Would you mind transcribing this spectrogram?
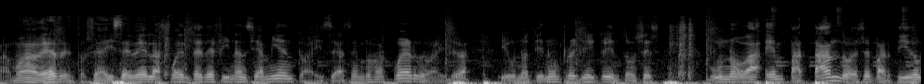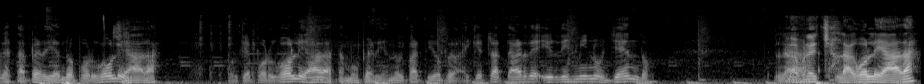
Vamos a ver, entonces ahí se ve las fuentes de financiamiento, ahí se hacen los acuerdos, ahí se va, y uno tiene un proyecto y entonces uno va empatando ese partido que está perdiendo por goleada porque por goleada estamos perdiendo el partido, pero hay que tratar de ir disminuyendo la, brecha. la goleada,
